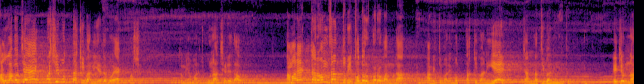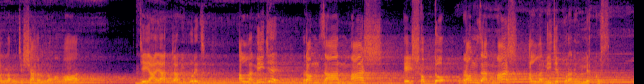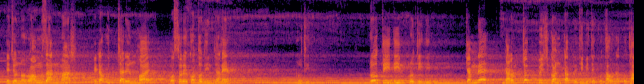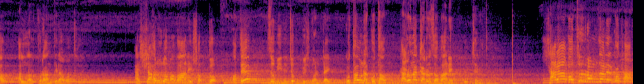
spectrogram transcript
আল্লাহ বলছে, এক মাসে মুত্তাকি বানিয়ে দেব, এক মাসে। তুমি আমার গুনাহ ছেড়ে দাও। আমার একটা রমজান তুমি কদর করো, বান্দা। আমি তোমারে মুত্তাকি বানিয়ে জান্নাতি বানিয়ে দেব। এই জন্য আল্লাহ বলছে, শাহরু রমাবান যে আয়াতটা আমি পড়েছি, আল্লাহ নিজে রমজান মাস, এই শব্দ রমজান মাস আল্লাহ নিজে কোরআনে উল্লেখ করছে। এই জন্য রমজান মাস, এটা উচ্চারণ হয় বছরে কতদিন জানেন? প্রতিদিন। প্রতিদিন প্রতিদিন। কেমনে? কারণ চব্বিশ ঘণ্টা পৃথিবীতে কোথাও না কোথাও আল্লাহর কোরআন তেলাওয়াত হয়। আর শাহরু রমাদান এই শব্দ, অতএব জমিনে চব্বিশ ঘন্টায় কোথাও না কোথাও, কারও না কারও জবানে উচ্চারিত হয়। সারা বছর রমজানের কথা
